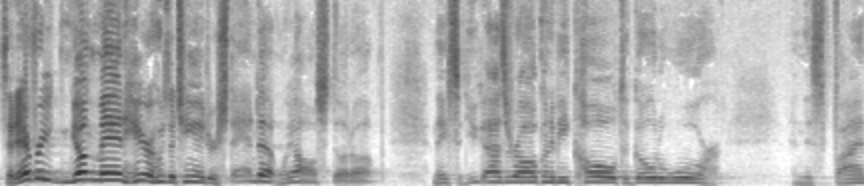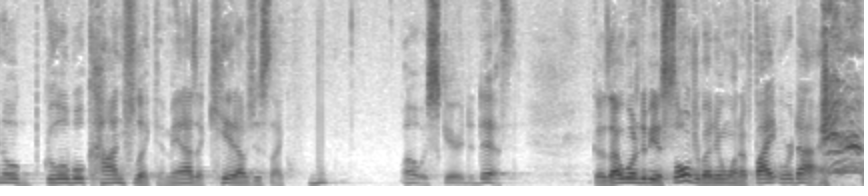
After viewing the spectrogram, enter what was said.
said, Every young man here who's a teenager, stand up. And we all stood up. And they said, You guys are all going to be called to go to war in this final global conflict. And man, as a kid, I was just like, I was scared to death because I wanted to be a soldier, but I didn't want to fight or die.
